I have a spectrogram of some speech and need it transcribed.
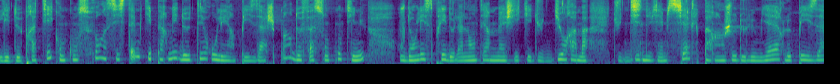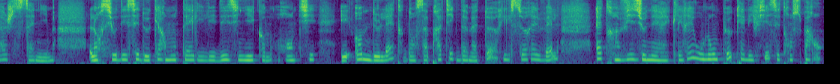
les deux pratiques en concevant un système qui permet de dérouler un paysage peint de façon continue ou dans l'esprit de la lanterne magique et du diorama du 19e siècle par un jeu de lumière, le paysage s'anime. Alors si au décès de Carmontel il est désigné comme rentier et homme de lettres dans sa pratique d'amateur, il se révèle être un visionnaire éclairé où l'on peut qualifier ses transparents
